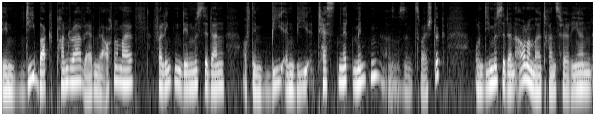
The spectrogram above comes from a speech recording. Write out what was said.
den Debug Pandra werden wir auch nochmal verlinken. Den müsst ihr dann auf dem BNB Testnet minden. Also sind zwei Stück. Und die müsst ihr dann auch nochmal transferieren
